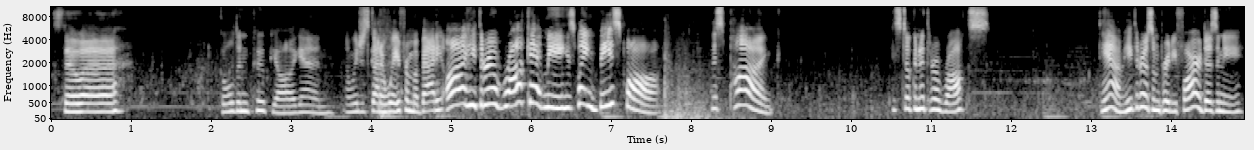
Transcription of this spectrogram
So, uh... Golden poop, y'all, again. And we just got away from a baddie. Oh, he threw a rock at me! He's playing baseball! This punk! He's still gonna throw rocks? Damn, he throws them pretty far, doesn't he?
